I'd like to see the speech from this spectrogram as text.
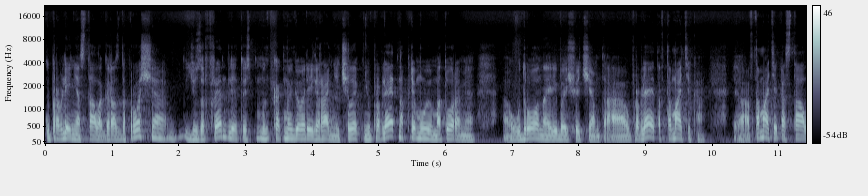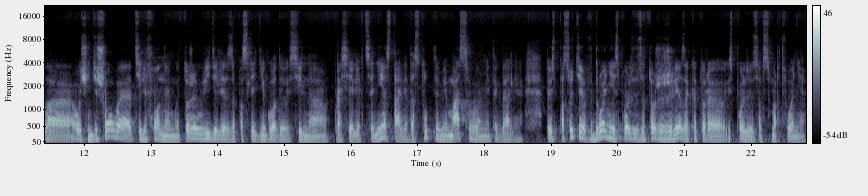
управление стало гораздо проще, user-friendly. То есть, мы, как мы говорили ранее, человек не управляет напрямую моторами э, у дрона, либо еще чем-то, а управляет автоматика. Автоматика стала очень дешевая, телефоны мы тоже увидели за последние годы сильно просели в цене, стали доступными, массовыми и так далее. То есть, по сути, в дроне используется тоже железо, которое используется в смартфоне.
